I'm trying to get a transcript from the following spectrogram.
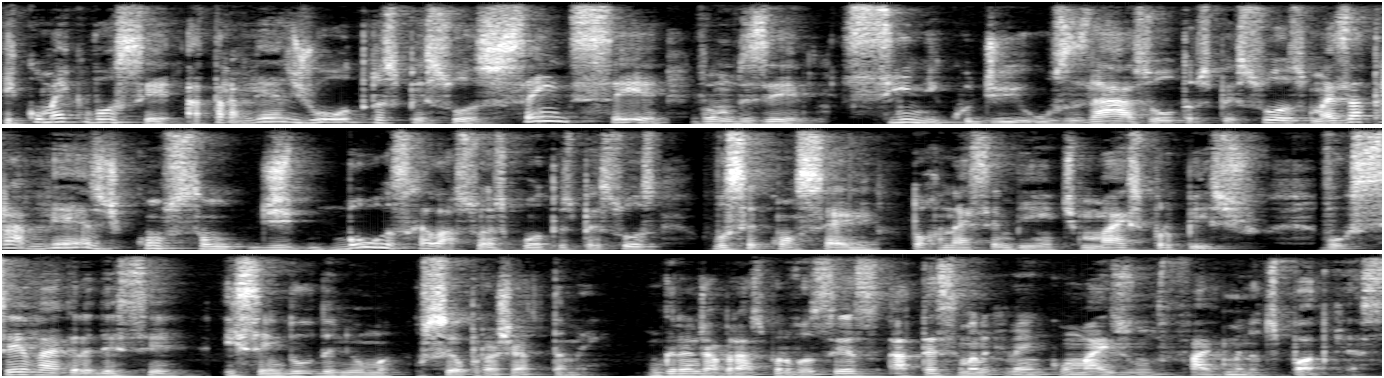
E como é que você, através de outras pessoas, sem ser, vamos dizer, cínico de usar as outras pessoas, mas através de construção de boas relações com outras pessoas, você consegue tornar esse ambiente mais propício? Você vai agradecer e, sem dúvida nenhuma, o seu projeto também. Um grande abraço para vocês. Até semana que vem com mais um 5 Minutes Podcast.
